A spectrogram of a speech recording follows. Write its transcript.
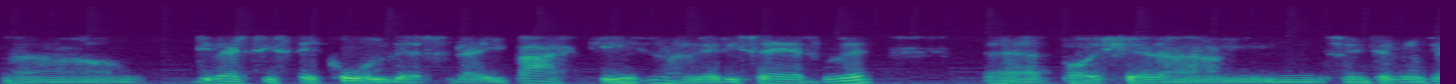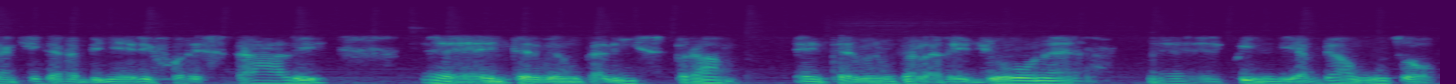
uh, diversi stakeholders, dai parchi alle riserve, eh, poi sono intervenuti anche i carabinieri forestali, è intervenuta l'ISPRA, è intervenuta la regione, eh, quindi abbiamo avuto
